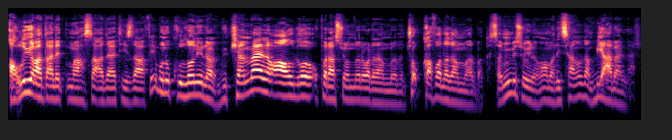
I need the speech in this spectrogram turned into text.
alıyor adalet mahsa adalet izafi bunu kullanıyorlar. Mükemmel algı operasyonları var adamların. Çok kafalı adamlar bak. Samimi söylüyorum ama Risale'den bir haberler.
